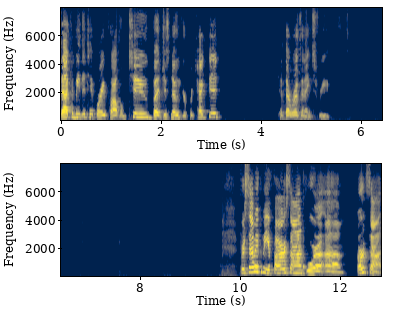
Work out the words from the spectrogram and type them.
That could be the temporary problem too, but just know you're protected if that resonates for you. For some, it could be a fire sign or a um, earth sign.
